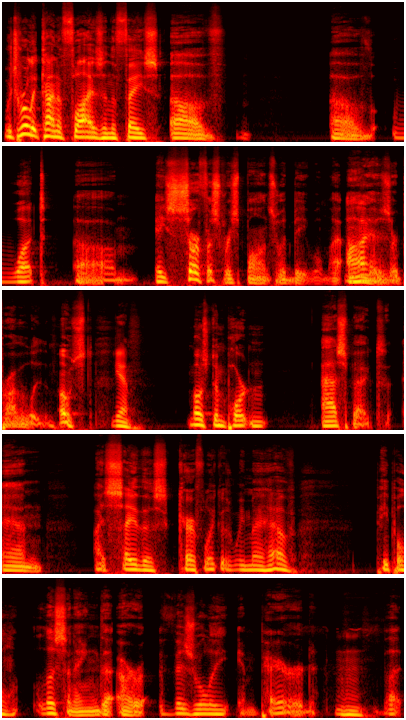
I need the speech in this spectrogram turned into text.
Which really kind of flies in the face of of what um, a surface response would be. Well, my eyes are probably the most Yeah. most important aspect, and I say this carefully because we may have people listening that are visually impaired, Mm-hmm. but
